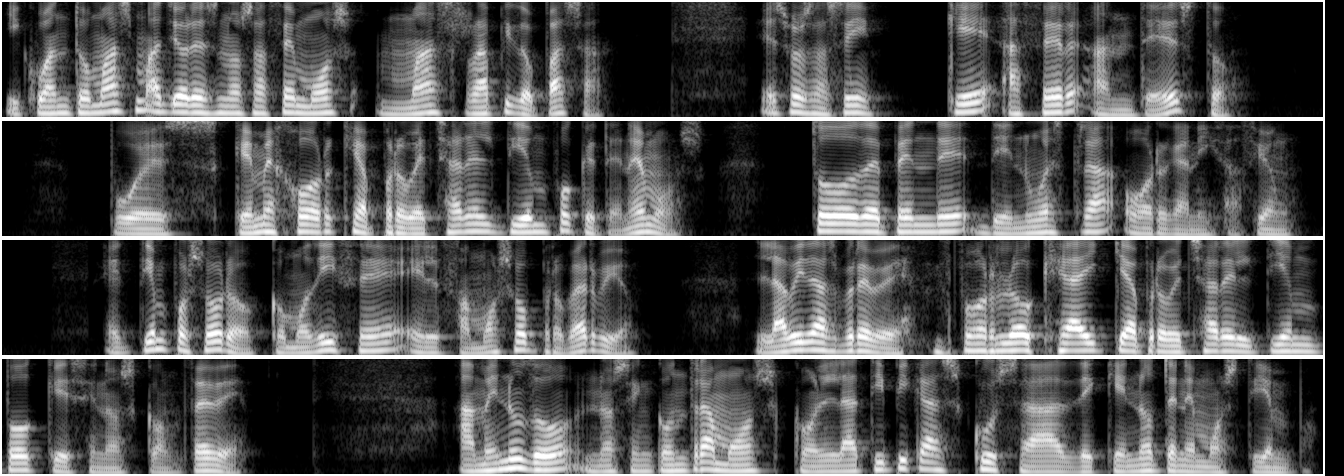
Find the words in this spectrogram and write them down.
y cuanto más mayores nos hacemos, más rápido pasa. Eso es así. ¿Qué hacer ante esto? Pues qué mejor que aprovechar el tiempo que tenemos. Todo depende de nuestra organización. El tiempo es oro, como dice el famoso proverbio. La vida es breve, por lo que hay que aprovechar el tiempo que se nos concede. A menudo nos encontramos con la típica excusa de que no tenemos tiempo.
